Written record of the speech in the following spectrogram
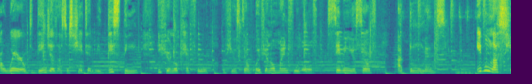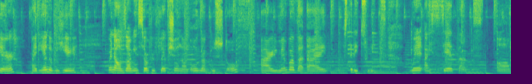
aware of the dangers associated with this thing if you're not careful of yourself or if you're not mindful of saving yourself at the moment. Even last year, by the end of the year, when I was having self reflection and all that good stuff, I remember that I posted a tweet where I said that um,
